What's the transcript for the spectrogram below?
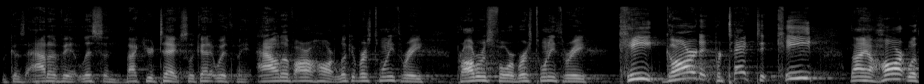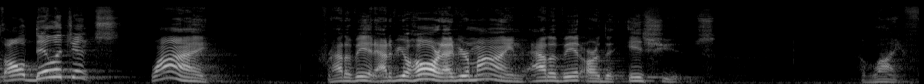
Because out of it, listen, back to your text, look at it with me. Out of our heart, look at verse 23, Proverbs 4, verse 23. Keep, guard it, protect it, keep thy heart with all diligence. Why? For out of it, out of your heart, out of your mind, out of it are the issues life.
